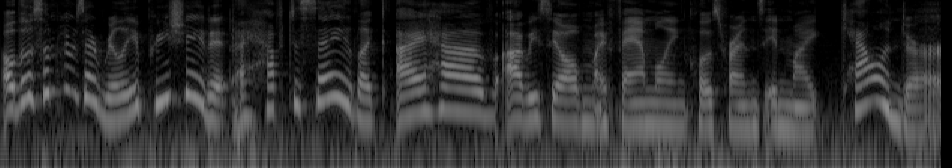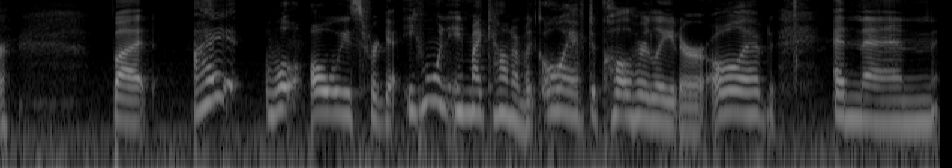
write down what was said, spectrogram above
Although sometimes I really appreciate it. I have to say, like I have obviously all of my family and close friends in my calendar, but I will always forget. Even when in my calendar, I'm like, oh, I have to call her later. Oh, I have to, and then.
